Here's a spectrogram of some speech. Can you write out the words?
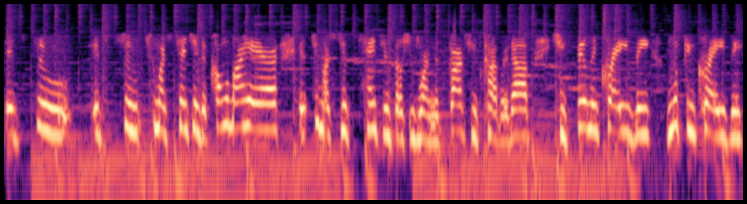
it's too it's too too much tension to comb her hair. It's too much just tension, so she's wearing the scarf. She's covered up. She's feeling crazy, looking crazy.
